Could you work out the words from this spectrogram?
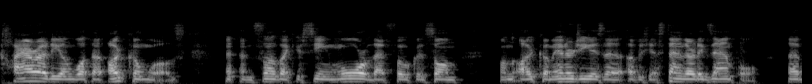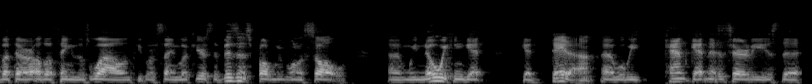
clarity on what that outcome was. And sounds like you're seeing more of that focus on on outcome. Energy is a, obviously a standard example, uh, but there are other things as well. And people are saying, look, here's the business problem we want to solve. And we know we can get get data. Uh, what we can't get necessarily is the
